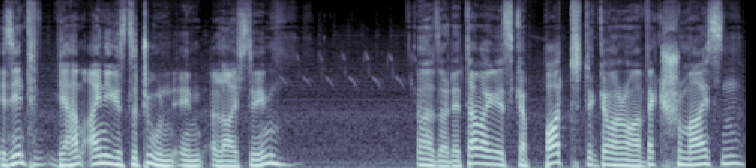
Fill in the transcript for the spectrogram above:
Ihr seht, wir haben einiges zu tun im Livestream. Also, der Tabak ist kaputt. Den können wir nochmal wegschmeißen.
